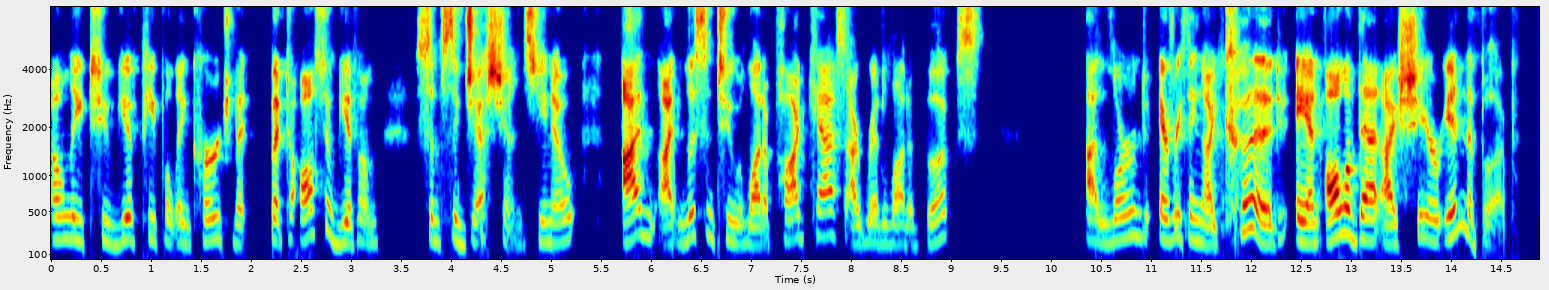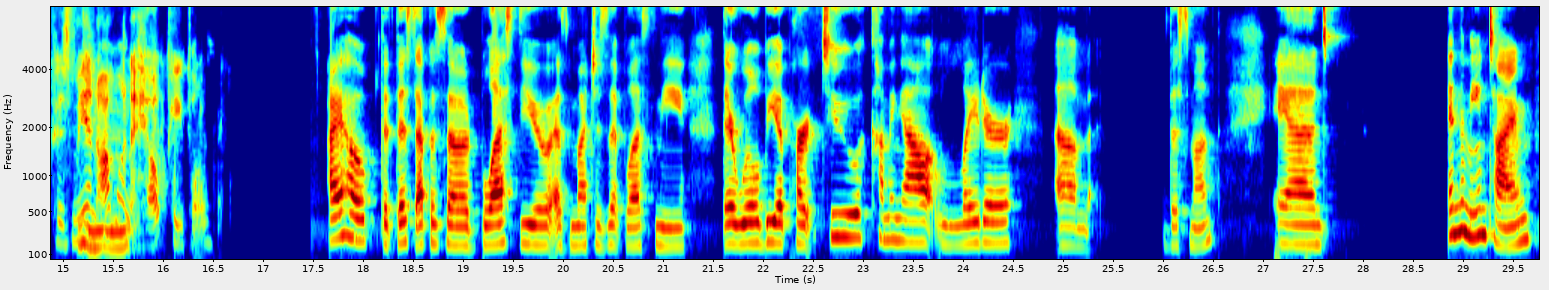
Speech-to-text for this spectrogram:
only to give people encouragement, but to also give them some suggestions. You know, I, I listened to a lot of podcasts, I read a lot of books. I learned everything I could, and all of that I share in the book because man, mm-hmm. I want to help people. I hope that this episode blessed you as much as it blessed me. There will be a part two coming out later um, this month. And in the meantime,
